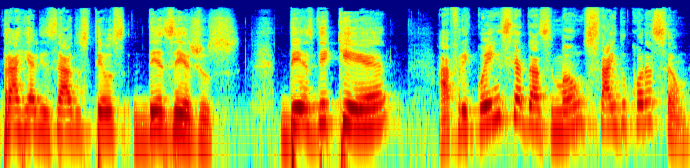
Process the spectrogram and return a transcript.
para realizar os teus desejos. Desde que a frequência das mãos sai do coração.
